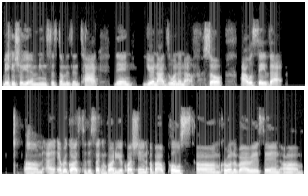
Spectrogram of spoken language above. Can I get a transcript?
making sure your immune system is intact, then you're not doing enough. So I would say that. Um, in regards to the second part of your question about post um, coronavirus and um,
